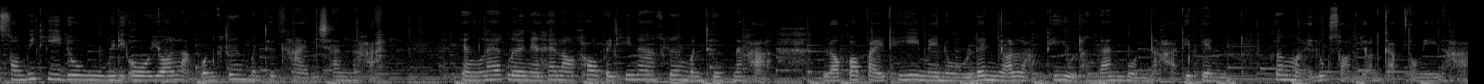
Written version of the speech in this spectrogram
มาสอนวิธีดูวิดีโอย้อนหลังบนเครื่องบันทึก High Vision นะคะ อย่างแรกเลยเนี่ยให้เราเข้าไปที่หน้าเครื่องบันทึกนะคะ แล้วก็ไปที่เมนูเล่นย้อนหลังที่อยู่ทางด้านบนนะคะ ที่เป็นเครื่องหมายลูกศรย้อนกลับตรงนี้นะคะ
